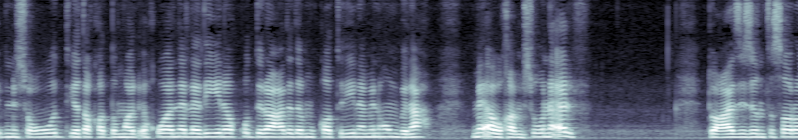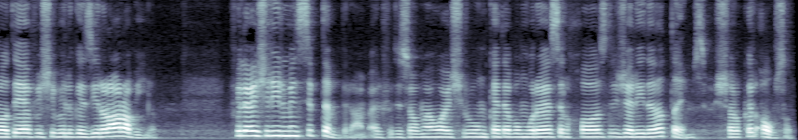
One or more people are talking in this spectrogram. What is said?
ابن سعود يتقدمها الإخوان الذين قدر عدد المقاتلين منهم بنحو 150 ألف. تعزز انتصاراتها في شبه الجزيرة العربية. في العشرين من سبتمبر عام 1920 كتب مراسل خاص لجريدة التايمز في الشرق الأوسط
